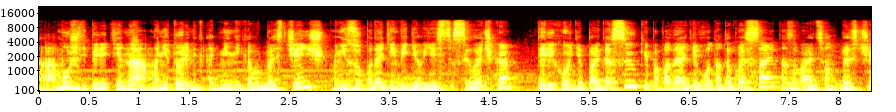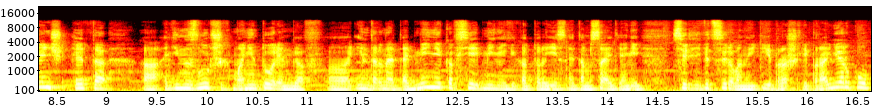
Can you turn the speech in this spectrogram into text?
А, можете перейти на мониторинг обменников Best Change, внизу под этим видео есть ссылочка, переходите по этой ссылке, попадаете вот на такой сайт, называется он Best Change, это а, один из лучших мониторингов а, интернет-обменников, все обменники, которые есть на этом сайте, они сертифицированы и прошли проверку,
